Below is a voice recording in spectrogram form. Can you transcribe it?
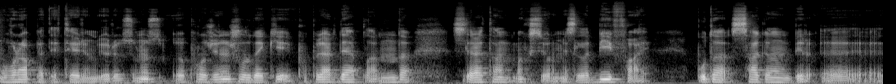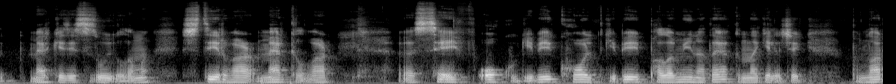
Wrapped Ethereum görüyorsunuz. E, projenin şuradaki popüler dApp'larını da sizlere tanıtmak istiyorum. Mesela BeFi. Bu da Saga'nın bir e, merkeziyetsiz uygulama. Steer var, Merkle var. E, Safe, Oku gibi, Cold gibi, Palomino da yakında gelecek. Bunlar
